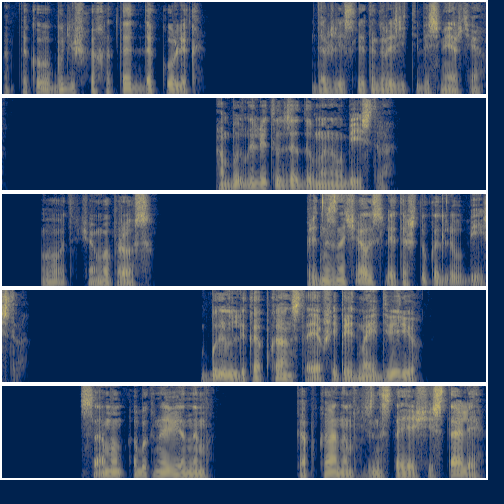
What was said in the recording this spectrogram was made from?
От такого будешь хохотать до колик, даже если это грозит тебе смертью. А было ли тут задумано убийство? Вот в чем вопрос. Предназначалась ли эта штука для убийства? Был ли капкан, стоявший перед моей дверью, самым обыкновенным капканом из настоящей стали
